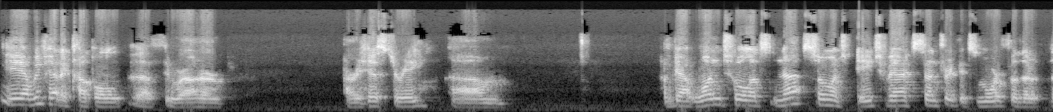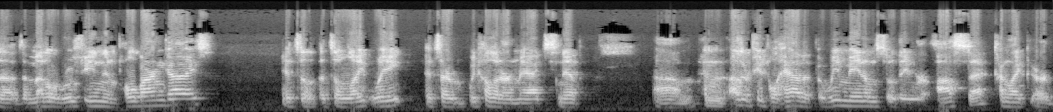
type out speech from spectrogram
yeah, we've had a couple uh, throughout our our history. Um, I've got one tool. It's not so much HVAC centric. It's more for the, the, the, metal roofing and pole barn guys. It's a it's a lightweight. It's our we call it our mag snip. Um, and other people have it, but we made them so they were offset, kind of like our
